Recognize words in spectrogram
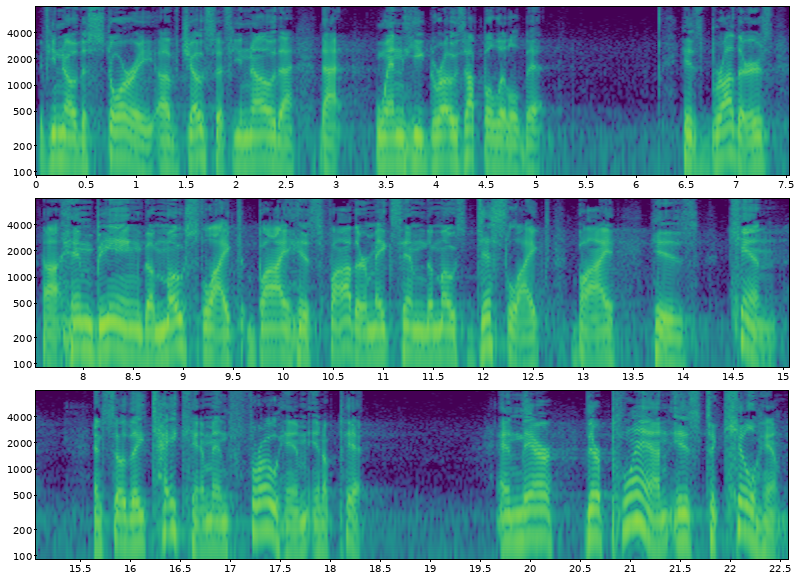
If you know the story of Joseph, you know that, that when he grows up a little bit, his brothers, uh, him being the most liked by his father, makes him the most disliked by his kin. And so they take him and throw him in a pit. And their, their plan is to kill him.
